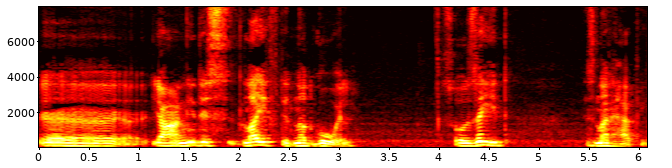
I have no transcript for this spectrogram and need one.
uh, يعني this life did not go well so Zayd is not happy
